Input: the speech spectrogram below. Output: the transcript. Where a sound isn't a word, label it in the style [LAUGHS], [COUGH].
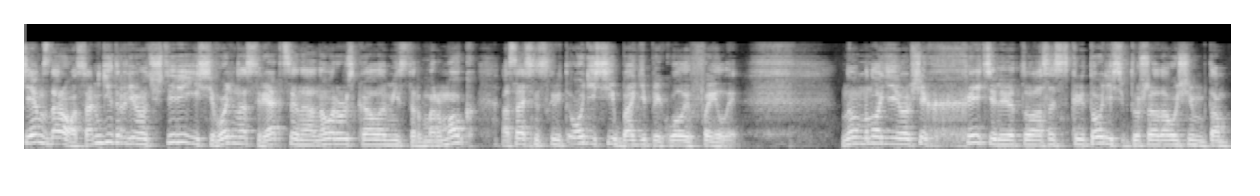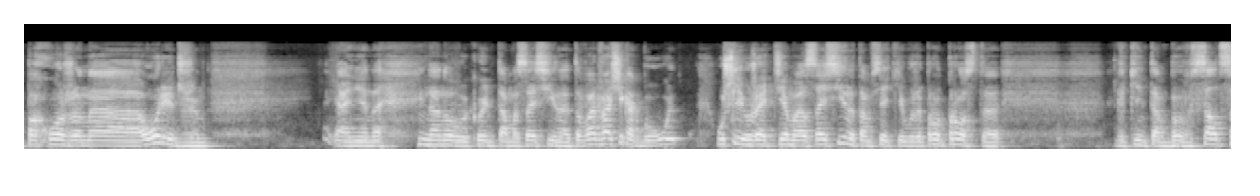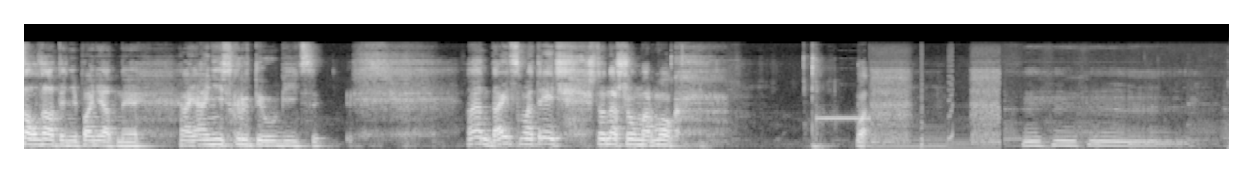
Всем здорово, с вами Гитр94, и сегодня у нас реакция на новую роль сказала Мистер Мармок, Assassin's Creed Odyssey, баги, приколы, фейлы. Ну, многие вообще хейтили эту Assassin's Creed Odyssey, потому что она очень там похожа на Origin, а не на, на новую какую-нибудь там Ассасина. Это вообще как бы ушли уже от темы Ассасина, там всякие уже про просто какие-нибудь там солдаты непонятные, а они скрытые убийцы. Ладно, давайте смотреть, что нашел Мармок. Вот.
